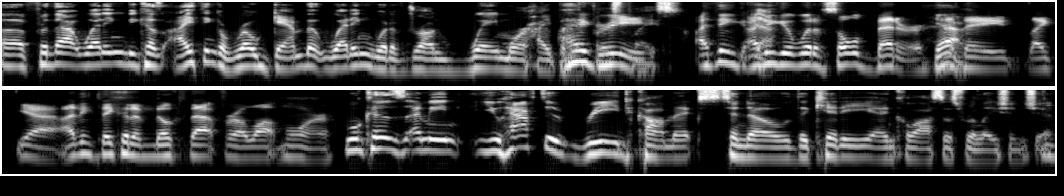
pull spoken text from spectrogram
uh, for that wedding because I think a Rogue Gambit wedding would have drawn way more hype. In I the first agree. place. I think I think it would have sold better. had Yeah. they like yeah, I think they could have milked that for a lot more. Well, because I mean, you have to read comics to know the Kitty and Colossus relationship.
